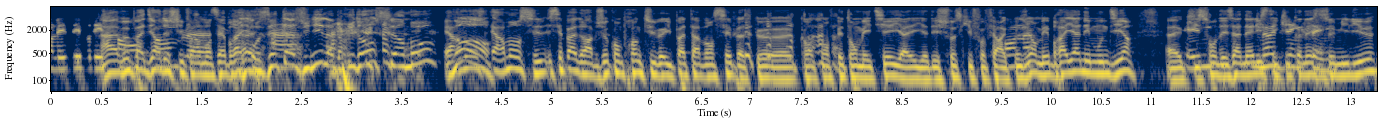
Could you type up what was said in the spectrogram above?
on les débriefe. Ah, veut pas dire de ensemble. chiffre Hermance, c'est Brian. aux États-Unis, la prudence, c'est un mot. Hermance, c'est pas grave. Je comprends que tu veuilles pas t'avancer parce que euh, quand on fait ton métier, il y a, il y a des choses qu'il faut faire avec mesure. Mais Brian et Moundir, euh, qui Et sont des analystes no et qui connaissent ce milieu,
